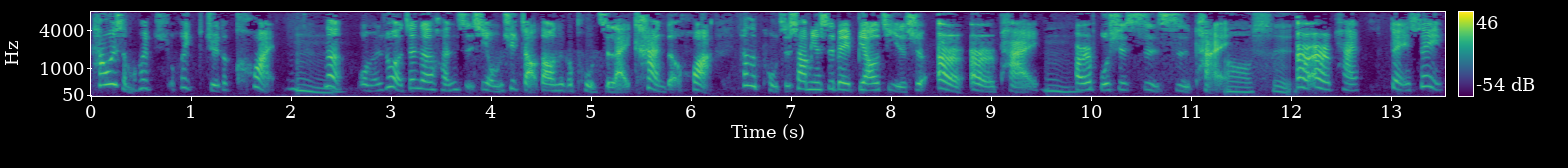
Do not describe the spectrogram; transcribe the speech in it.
它为什么会会觉得快？嗯，那我们如果真的很仔细，我们去找到那个谱子来看的话，它的谱子上面是被标记的是二二拍，嗯，而不是四四拍。哦，是二二拍。对，所以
